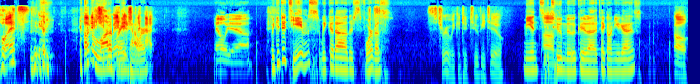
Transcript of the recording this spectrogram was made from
What? it How took did a you lot of brain power. that? Hell yeah. We could do teams. We could. uh There's four of us. Interesting. It's true. We could do two v two. Me and T- Um, Tumu could uh, take on you guys. Oh,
